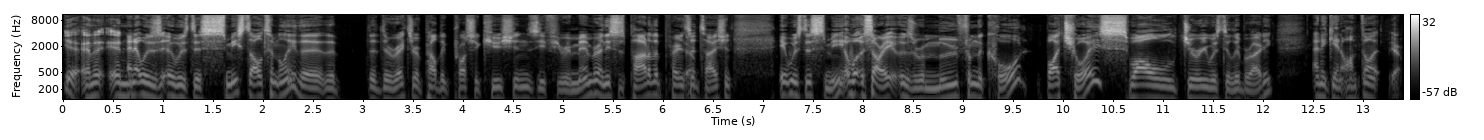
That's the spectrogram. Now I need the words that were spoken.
yeah, and it- and, and it was it was dismissed ultimately. The, the the director of public prosecutions, if you remember, and this is part of the presentation, it was dismissed. Well, sorry, it was removed from the court by choice while jury was deliberating. And again, I'm not. Yep.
